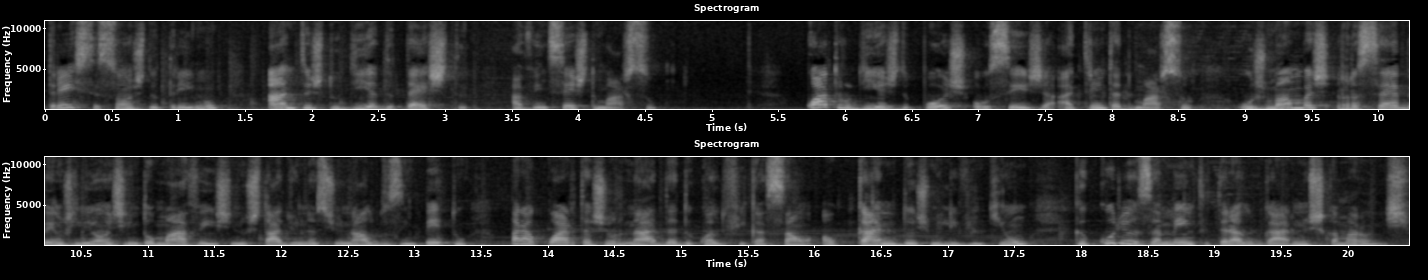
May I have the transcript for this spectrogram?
três sessões de treino antes do dia de teste, a 26 de março. Quatro dias depois, ou seja, a 30 de março, os Mambas recebem os Leões Indomáveis no Estádio Nacional do Zimpeto para a quarta jornada de qualificação ao CAN 2021, que curiosamente terá lugar nos Camarões.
